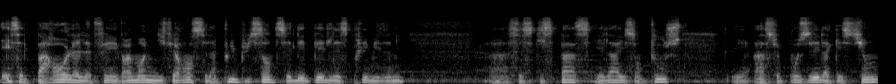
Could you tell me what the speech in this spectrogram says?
Et cette parole, elle fait vraiment une différence. C'est la plus puissante, c'est l'épée de l'esprit, mes amis. Euh, c'est ce qui se passe. Et là, ils sont tous à se poser la question.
